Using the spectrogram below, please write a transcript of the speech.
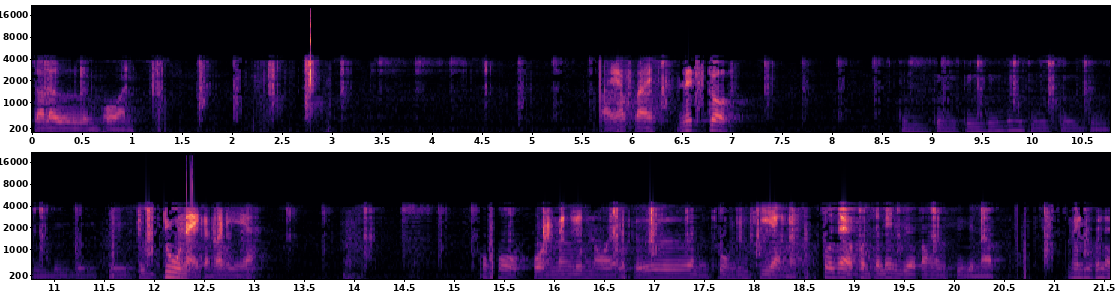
เจริญพร ไปครับไป let's go อยู่ไหนกันวะเนี่ยโอ้โห คนแม่งเล่นน้อยเหลือเกิน ช่วงเที่ยงๆเนี่ย ส่วนใหญ่คนจะเล่นเยอะตอนกลางคืนนะครับ ไม่รู้เป็นไร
